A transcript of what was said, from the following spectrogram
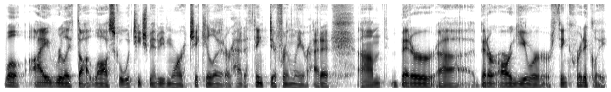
well, I really thought law school would teach me how to be more articulate or how to think differently or how to um, better uh, better argue or, or think critically.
